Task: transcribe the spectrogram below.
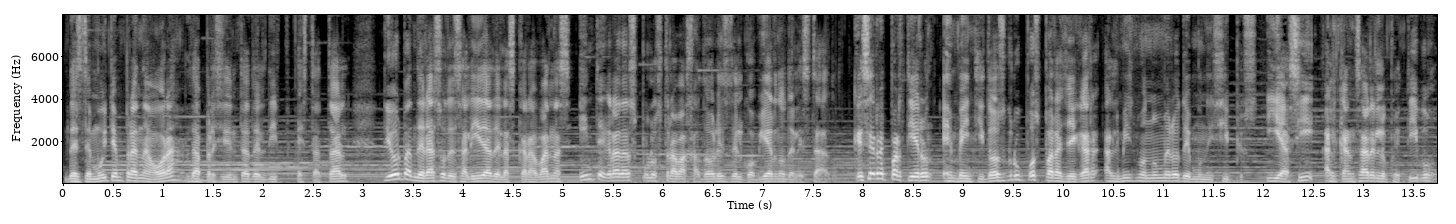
Desde muy temprana hora, la presidenta del DIF estatal dio el banderazo de salida de las caravanas integradas por los trabajadores del gobierno del estado, que se repartieron en 22 grupos para llegar al mismo número de municipios y así alcanzar el objetivo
